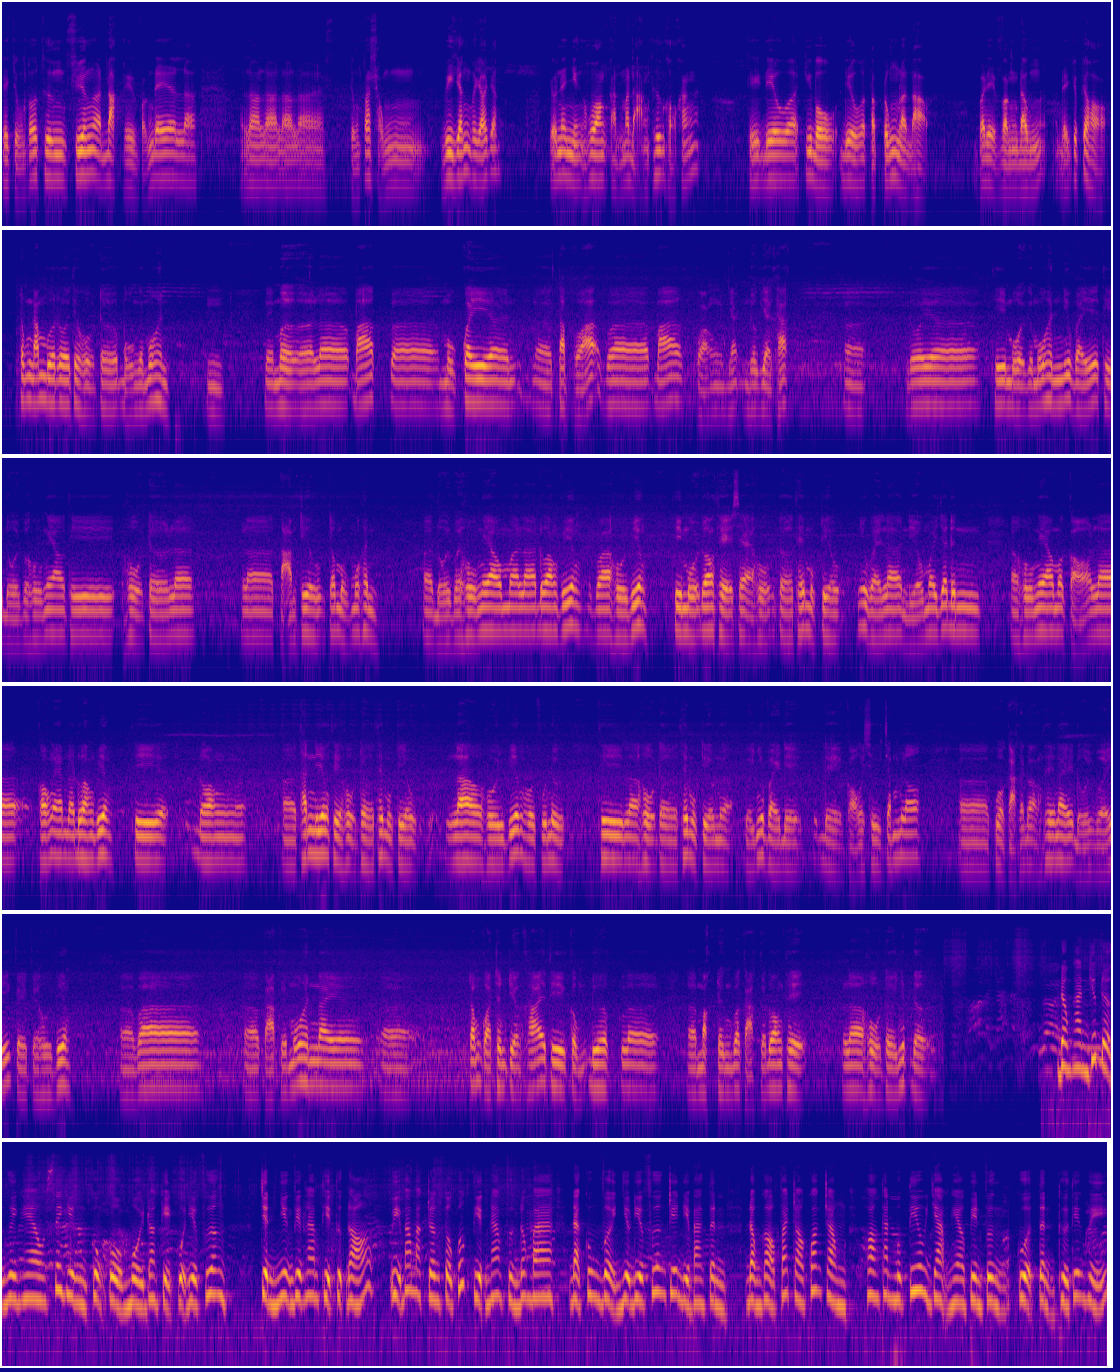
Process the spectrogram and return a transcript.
Thì chúng tôi thường xuyên đặt cái vấn đề là là là là, là chúng ta sống vì dân và do dân. Cho nên những hoàn cảnh mà đáng thương khó khăn thì đều à, chi bộ đều tập trung lãnh đạo và để vận động để giúp cho họ. Trong năm vừa rồi thì hỗ trợ bốn người mô hình. Ừ để mở là ba ờ, một quầy ờ, ờ, tạp hóa và ba quán nước giải khát. Rồi thì mỗi cái mô hình như vậy thì đối với hộ nghèo thì hỗ trợ là là 8 triệu cho một mô hình. Đối với hộ nghèo mà là đoàn viên và hội viên thì mỗi đoàn thể sẽ hỗ trợ thêm một triệu. Như vậy là nếu mà gia đình hộ nghèo mà có là con em là đoàn viên thì đoàn Ờ, thanh niên thì hỗ trợ thêm một triệu là hội viên hội phụ nữ thì là hỗ trợ thêm một triệu nữa. Với như vậy để để có cái sự chăm lo uh, của các cái đoàn thể này đối với cái cái hội viên. Uh, và uh, các cái mô hình này uh, trong quá trình triển khai thì cũng được là uh, mặt trận và các cái đoàn thể là hỗ trợ giúp đỡ. Đồng hành giúp đỡ người nghèo xây dựng củng cố mối đoàn kết của địa phương chính những việc làm thiết thực đó, ủy ban mặt trận tổ quốc việt nam phường đông ba đã cùng với nhiều địa phương trên địa bàn tỉnh đóng góp vai trò quan trọng hoàn thành mục tiêu giảm nghèo bền vững của tỉnh thừa thiên huế.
